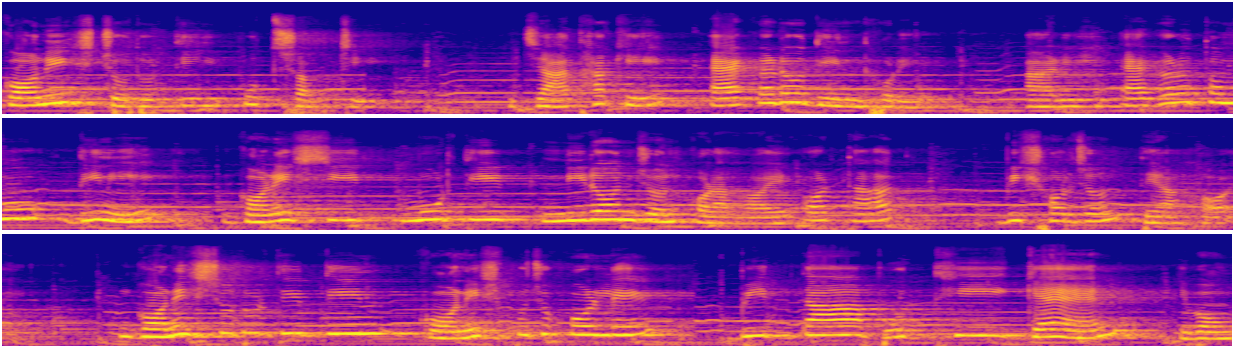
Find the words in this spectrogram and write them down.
গণেশ চতুর্থী উৎসবটি, যা থাকে এগারো দিন ধরে। আর এই এগারোতম দিনে গণেশজির মূর্তির নিরঞ্জন করা হয়, অর্থাৎ বিসর্জন দেওয়া হয়। গণেশ চতুর্থীর দিন গণেশ পুজো করলে বিদ্যা, বুদ্ধি, জ্ঞান এবং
